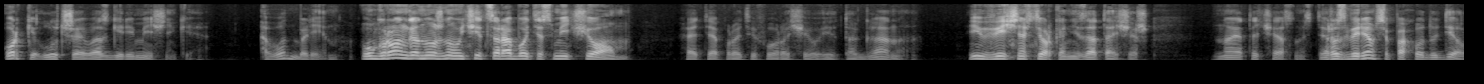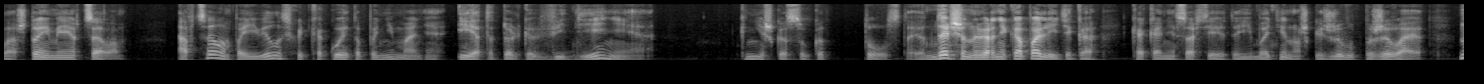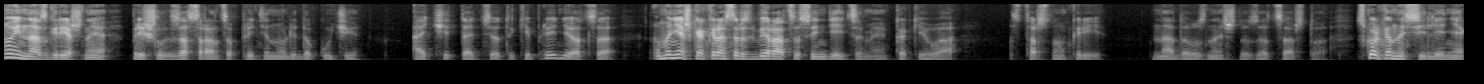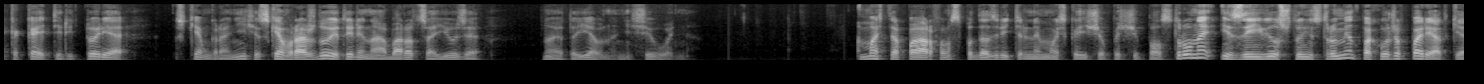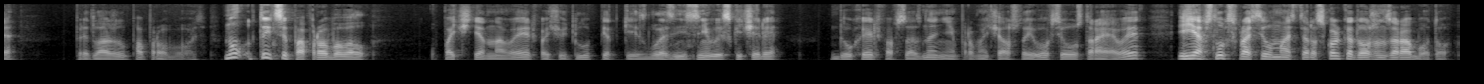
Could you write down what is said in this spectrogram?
Орки — лучшие возгиремечники. А вот блин, у Гронга нужно учиться работе с мечом, хотя против Орочева и Тагана и в вечность орка не затащишь. Но это частность. Разберемся по ходу дела, что имеем в целом. А в целом появилось хоть какое-то понимание. И это только введение. Книжка, сука, толстая. Дальше наверняка политика, как они со всей этой ебатинушкой живут-поживают. Ну и нас, грешные, пришлых засранцев притянули до кучи. А читать все-таки придется. Мне ж как раз разбираться с индейцами, как его, с царством Кри. Надо узнать, что за царство. Сколько населения, какая территория, с кем граничит, с кем враждует или, наоборот, союзе. Но это явно не сегодня. Мастер по арфам с подозрительной моськой еще пощипал струны и заявил, что инструмент, похоже, в порядке. Предложил попробовать. «Ну, тыцы попробовал!» У почтенного эльфа чуть лупетки из глазниц не выскочили. Дух эльфа в сознании промычал, что его все устраивает, и я вслух спросил мастера, сколько должен за работу.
